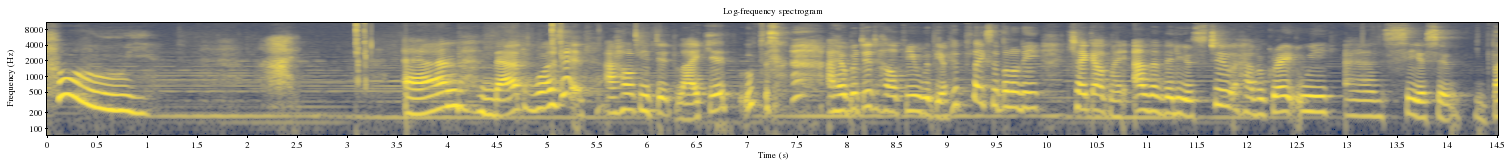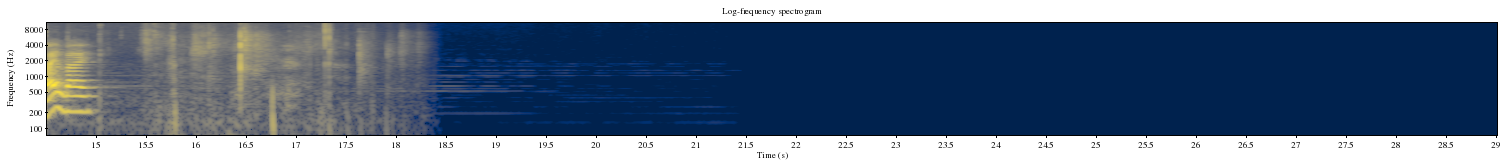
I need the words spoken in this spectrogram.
Whew. And that was it. I hope you did like it. Oops. I hope it did help you with your hip flexibility. Check out my other videos too. Have a great week and see you soon. Bye bye.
